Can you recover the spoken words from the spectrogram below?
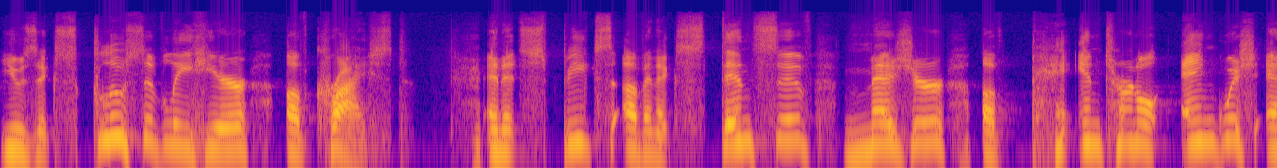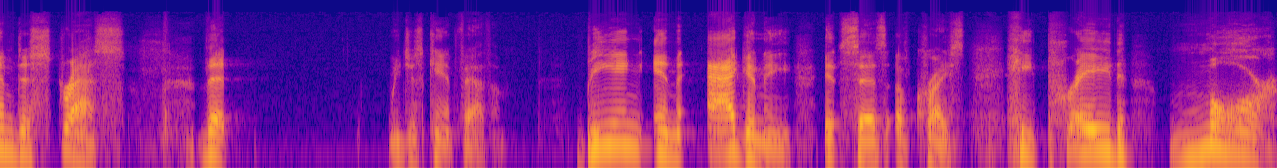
used exclusively here of Christ. And it speaks of an extensive measure of internal anguish and distress that we just can't fathom. Being in agony, it says of Christ, he prayed more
